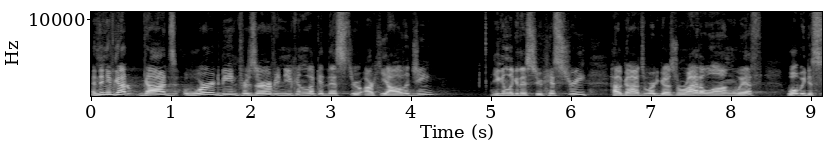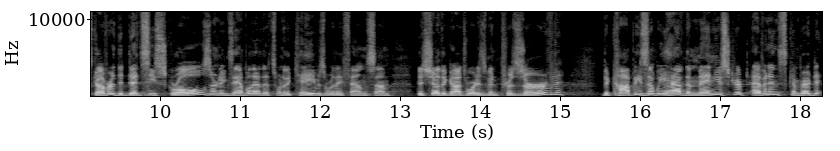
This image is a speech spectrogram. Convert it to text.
And then you've got God's word being preserved, and you can look at this through archaeology. You can look at this through history, how God's word goes right along with what we discovered. The Dead Sea Scrolls are an example there. That's one of the caves where they found some that show that God's word has been preserved. The copies that we have, the manuscript evidence compared to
